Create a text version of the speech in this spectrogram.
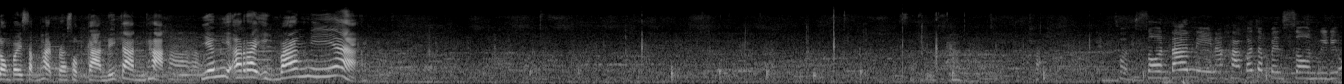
ลองไปสัมผัสประสบการณ์ด้วยกันค่ะ ค่ะ ยังมีอะไรอีกบ้างเนี่ย ส่วน โซนด้านนี้นะคะก็จะเป็นโซนวิดีโอ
